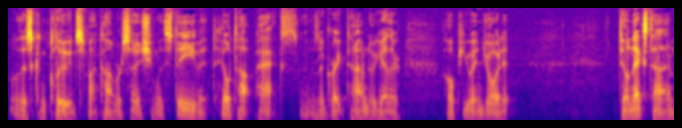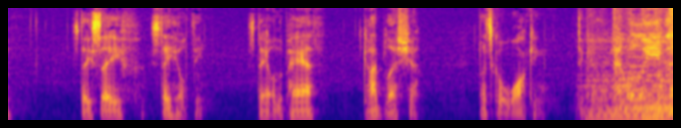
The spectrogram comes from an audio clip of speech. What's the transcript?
Well, this concludes my conversation with Steve at Hilltop Packs. It was a great time together. Hope you enjoyed it. Till next time, stay safe, stay healthy, stay on the path. God bless you. Let's go walking together. And we'll leave the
